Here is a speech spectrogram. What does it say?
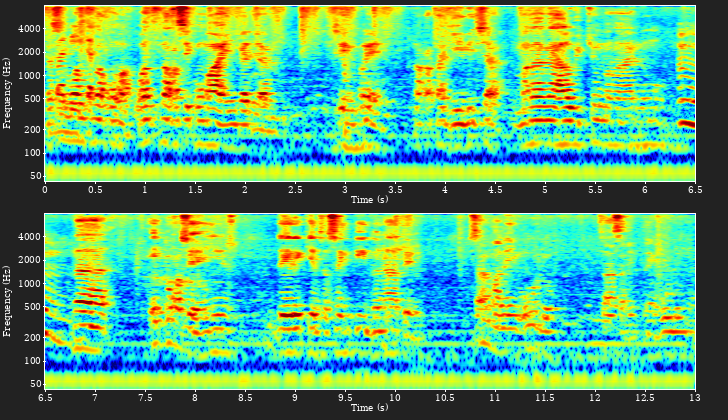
Kasi Balikat once na, po. kuma- once na kasi kumain ka dyan, siyempre, nakatagilid siya. Mangangawit yung mga ano mo. Mm. Na, ito kasi, yung direct yan sa sentido natin. Sama na yung ulo. Sasakit na yung ulo mo.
